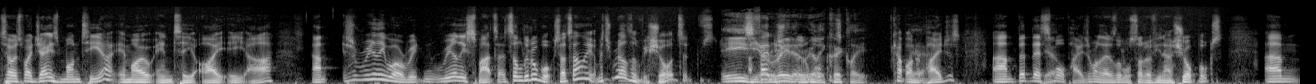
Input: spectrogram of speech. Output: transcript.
so it's by James Montier, M O N T I E R. Um, it's really well written, really smart. So it's a little book, so it's only it's relatively short. It's a- Easy a to read it really book. It's quickly. A couple hundred Yeah. pages, um, but they're Yeah. small pages. One of those little sort of you know short books. Um,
